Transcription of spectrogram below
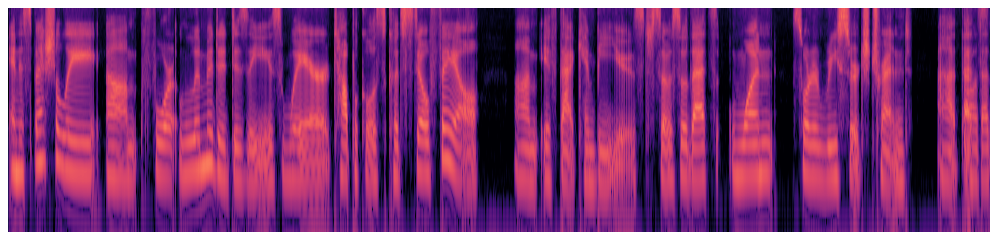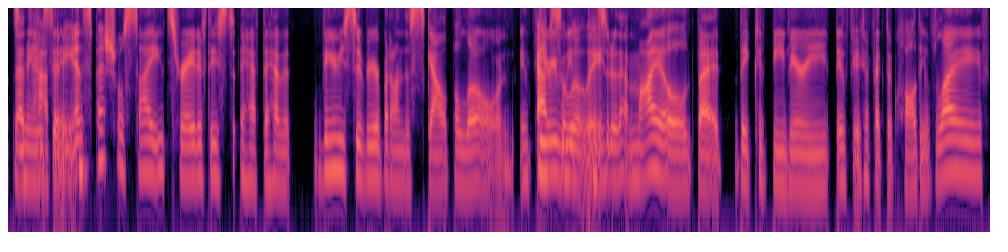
and especially um, for limited disease where topicals could still fail um, if that can be used. So, so that's one sort of research trend uh, that's, oh, that's, that's happening. And special sites, right? If they have to have it very severe, but on the scalp alone, in theory, Absolutely. we consider that mild, but they could be very, it could affect the quality of life,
